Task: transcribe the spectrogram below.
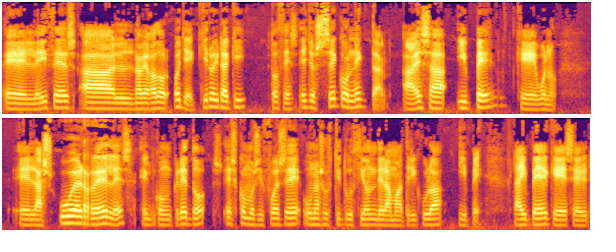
eh, le dices al navegador, oye, quiero ir aquí, entonces ellos se conectan a esa IP, que bueno, eh, las URLs en concreto es como si fuese una sustitución de la matrícula IP. La IP que es el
